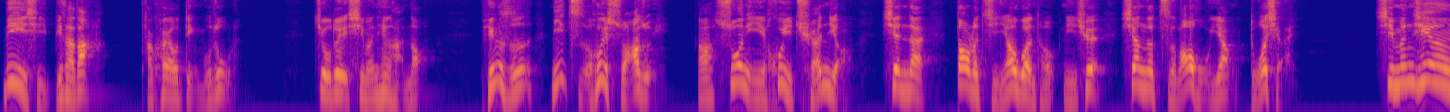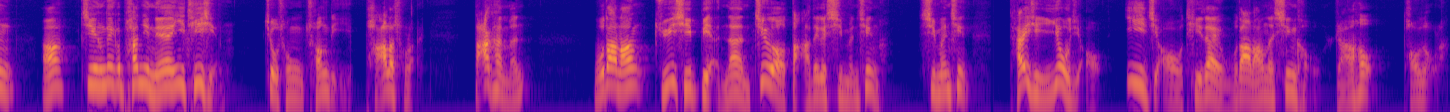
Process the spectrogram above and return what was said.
力气比他大，他快要顶不住了，就对西门庆喊道：“平时你只会耍嘴啊，说你会拳脚，现在到了紧要关头，你却像个纸老虎一样躲起来。”西门庆啊，经这个潘金莲一提醒，就从床底爬了出来，打开门。武大郎举起扁担就要打这个西门庆啊，西门庆抬起右脚。一脚踢在武大郎的心口，然后逃走了。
